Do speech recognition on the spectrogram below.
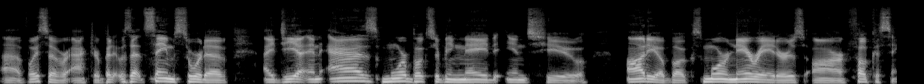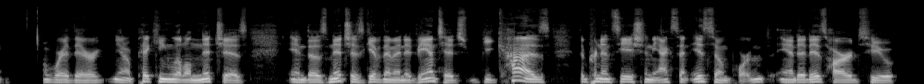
uh, voiceover actor but it was that same sort of idea. And as more books are being made into audiobooks more narrators are focusing where they're you know picking little niches and those niches give them an advantage because the pronunciation the accent is so important and it is hard to you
